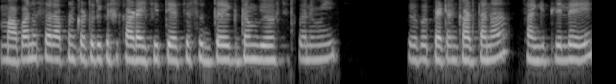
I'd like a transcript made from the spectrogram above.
मापानुसार आपण कटोरी कशी काढायची? त्याचंसुद्धा एकदम व्यवस्थितपणे मी पेपर पॅटर्न काढताना सांगितलेलं आहे.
